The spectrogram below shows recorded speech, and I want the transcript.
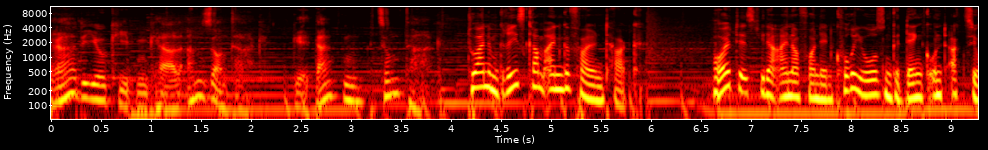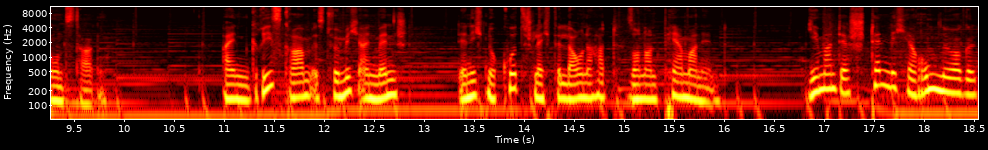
Radio Kiepenkerl am Sonntag. Gedanken zum Tag. Tu einem Grieskram einen Gefallentag. Heute ist wieder einer von den kuriosen Gedenk- und Aktionstagen. Ein Grieskram ist für mich ein Mensch, der nicht nur kurz schlechte Laune hat, sondern permanent. Jemand, der ständig herumnörgelt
